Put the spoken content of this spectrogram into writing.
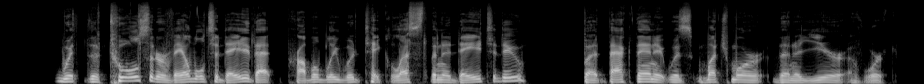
with the tools that are available today, that probably would take less than a day to do. But back then, it was much more than a year of work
